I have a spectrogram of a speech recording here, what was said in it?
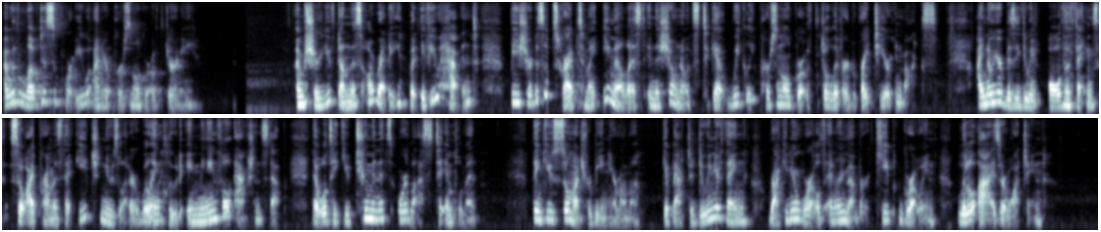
I would love to support you on your personal growth journey. I'm sure you've done this already, but if you haven't, be sure to subscribe to my email list in the show notes to get weekly personal growth delivered right to your inbox. I know you're busy doing all the things, so I promise that each newsletter will include a meaningful action step that will take you two minutes or less to implement. Thank you so much for being here, Mama. Get back to doing your thing, rocking your world, and remember keep growing. Little eyes are watching.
